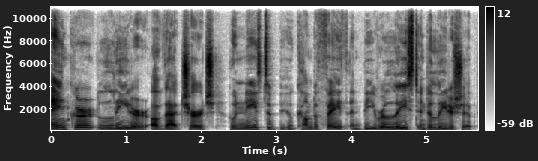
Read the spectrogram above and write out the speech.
anchor leader of that church who needs to who come to faith and be released into leadership?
